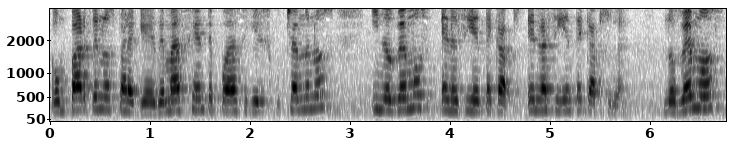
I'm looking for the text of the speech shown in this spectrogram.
compártenos para que demás gente pueda seguir escuchándonos y nos vemos en, el siguiente en la siguiente cápsula. Nos vemos.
